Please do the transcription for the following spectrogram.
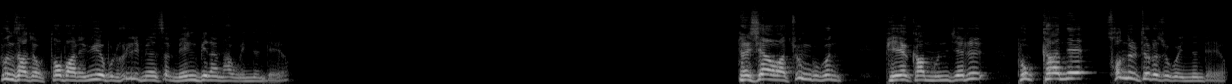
군사적 도발의 위협을 흘리면서 맹비난하고 있는데요. 러시아와 중국은 비핵화 문제를 북한에 손을 들어주고 있는데요.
